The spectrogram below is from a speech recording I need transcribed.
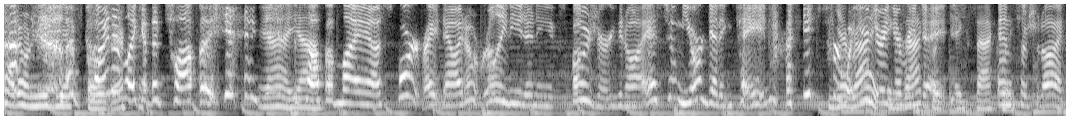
I don't need the exposure. i'm kind of like at the top of yeah, the yeah. top of my uh, sport right now i don't really need any exposure you know i assume you're getting paid right for yeah, what right. you're doing exactly. every day exactly and so should i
